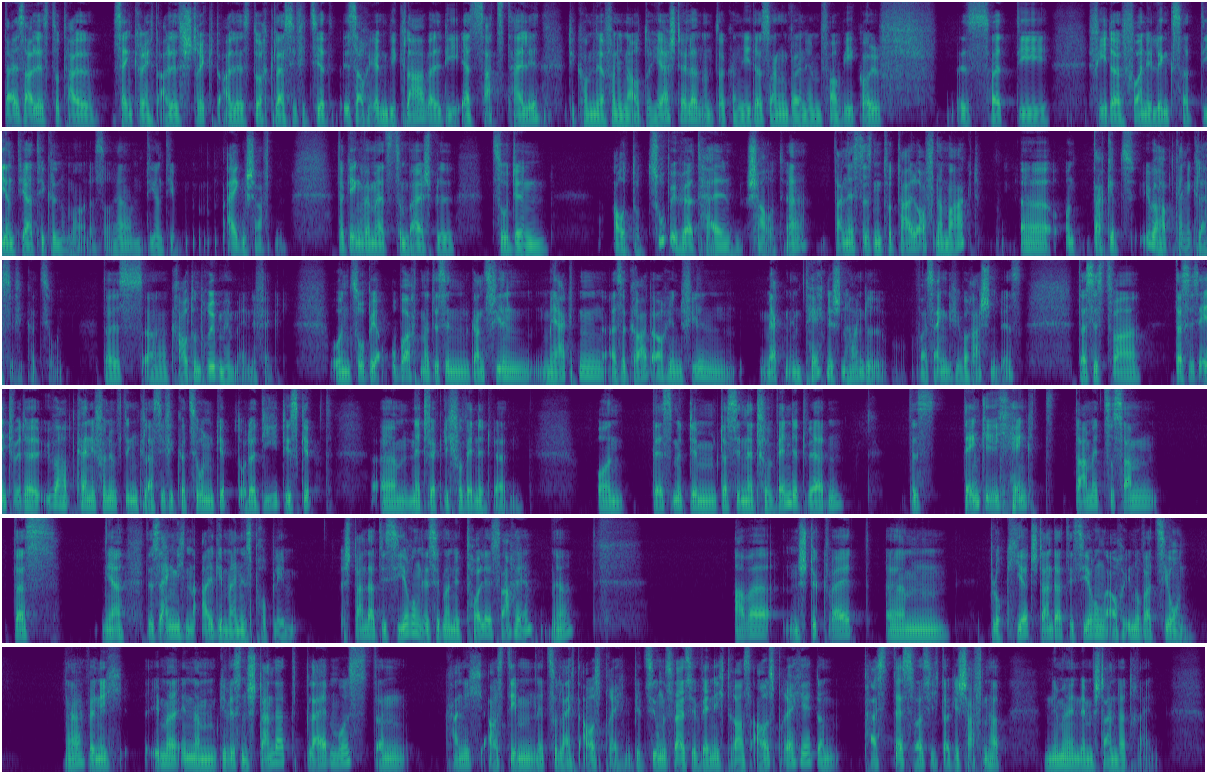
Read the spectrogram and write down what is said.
da ist alles total senkrecht, alles strikt, alles durchklassifiziert. Ist auch irgendwie klar, weil die Ersatzteile, die kommen ja von den Autoherstellern und da kann jeder sagen, bei einem VW Golf ist halt die Feder vorne links hat die und die Artikelnummer oder so, ja, und die und die Eigenschaften. Dagegen, wenn man jetzt zum Beispiel zu den Autozubehörteilen schaut, ja, dann ist es ein total offener Markt äh, und da gibt's überhaupt keine Klassifikation. Da ist äh, Kraut und Rüben im Endeffekt. Und so beobachtet man das in ganz vielen Märkten, also gerade auch in vielen Märkten im technischen Handel, was eigentlich überraschend ist, dass es zwar dass es entweder überhaupt keine vernünftigen Klassifikationen gibt oder die, die es gibt, ähm, nicht wirklich verwendet werden. Und das mit dem, dass sie nicht verwendet werden, das denke ich, hängt damit zusammen, dass, ja, das ist eigentlich ein allgemeines Problem. Standardisierung ist immer eine tolle Sache, ja, aber ein Stück weit ähm, blockiert Standardisierung auch Innovation. Ja, wenn ich immer in einem gewissen Standard bleiben muss, dann kann ich aus dem nicht so leicht ausbrechen. Beziehungsweise wenn ich daraus ausbreche, dann passt das, was ich da geschaffen habe, nimmer in dem Standard rein.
